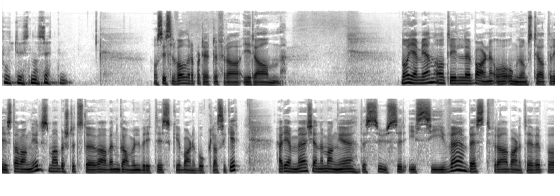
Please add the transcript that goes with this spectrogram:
2017. Og Sissel Wold rapporterte fra Iran. Nå hjem igjen og til Barne- og ungdomsteatret i Stavanger, som har børstet støvet av en gammel britisk barnebokklassiker. Her hjemme kjenner mange Det suser i sivet best fra barne-TV på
